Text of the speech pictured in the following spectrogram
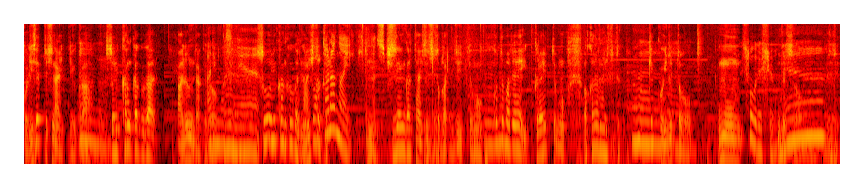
こうリセットしないっていうか、うん。そういう感覚があるんだけどね。そういう感覚がない人わって、からない人うんたち自然が大切とかって言っても、言葉でいくら言ってもわからない人って結構いると思うんそうですよ。ねですよ。で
